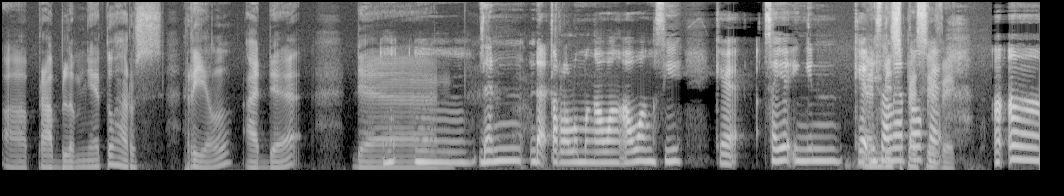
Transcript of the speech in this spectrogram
uh, problemnya itu harus real, ada dan mm-hmm. dan tidak terlalu mengawang-awang sih kayak saya ingin kayak misalnya atau kayak uh -uh,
